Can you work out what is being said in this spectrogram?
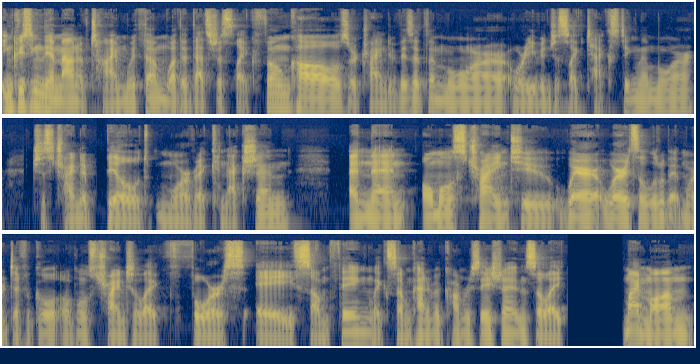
increasing the amount of time with them, whether that's just like phone calls or trying to visit them more, or even just like texting them more, just trying to build more of a connection and then almost trying to where where it's a little bit more difficult almost trying to like force a something like some kind of a conversation. So like my mom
